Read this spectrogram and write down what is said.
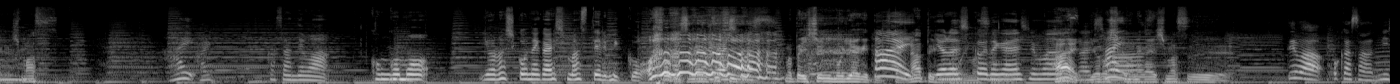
願いします。はい、はい岡さんでは今後もよろしくお願いします、テレミックを。そうですね。お願いします。また一緒に盛り上げていきたはいなというい、ふうに思います。よろしくお願いします。はい、よろしくお願いします。では岡さん2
